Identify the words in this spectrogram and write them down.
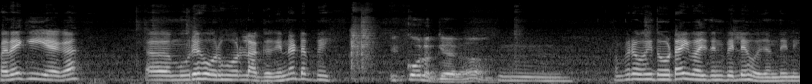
ਪਤਾ ਕੀ ਹੈਗਾ? ਮੂਰੇ ਹੋਰ ਹੋਰ ਲੱਗ ਗਏ ਨਾ ਡੱਬੇ। ਇੱਕੋ ਲੱਗਿਆ ਹੈਗਾ। ਹੂੰ। ਫਿਰ ਉਹੀ 2:30 ਵਜੇ ਦਿਨ ਵਿਹਲੇ ਹੋ ਜਾਂਦੇ ਨੇ।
